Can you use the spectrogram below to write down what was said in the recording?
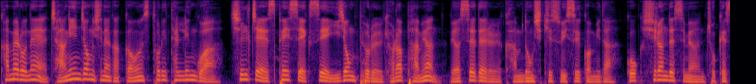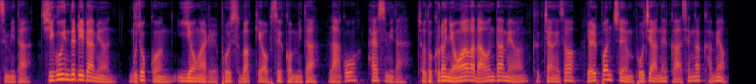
카메론의 장인 정신에 가까운 스토리텔링과 실제 스페이스X의 이정표를 결합하면 몇 세대를 감동시킬 수 있을 겁니다. 꼭 실현됐으면 좋겠습니다. 지구인들이라면 무조건 이 영화를 볼 수밖에 없을 겁니다. 라고 하였습니다. 저도 그런 영화가 나온다면 극장에서 10번쯤 보지 않을까 생각하며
